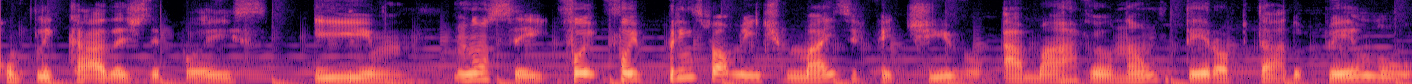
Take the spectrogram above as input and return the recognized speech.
complicadas depois. E não sei, foi, foi principalmente mais efetivo a Marvel não ter optado pelo,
